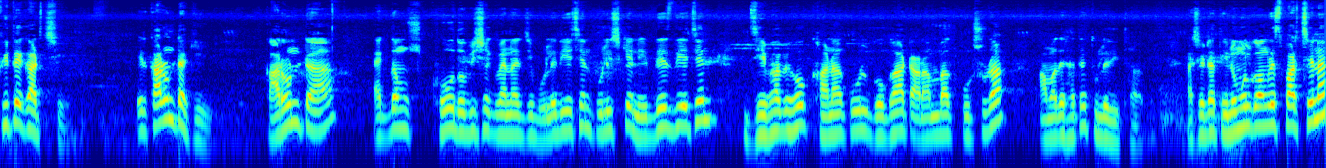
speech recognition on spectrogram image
ফিতে কাটছে। এর কারণটা কি? কারণটা একদম খোদ অভিষেক ব্যানার্জি বলে দিয়েছেন, পুলিশকে নির্দেশ দিয়েছেন, যেভাবে হোক খানাকুল, গোঘাট, আরামবাগ পুরসুরা আমাদের হাতে তুলে দিতে হবে। আর সেটা তৃণমূল কংগ্রেস পারছে না,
